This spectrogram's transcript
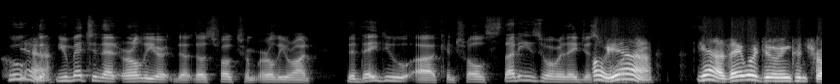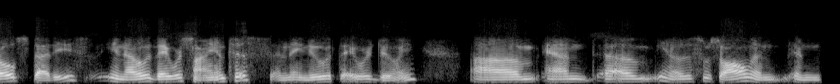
who yeah you mentioned that earlier? th those folks from earlier on, did they do uh, controlled studies, or were they just Oh more? yeah, yeah. They were doing control studies. You know, they were scientists and they knew what they were doing. Um, and um, you know, this was all in in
